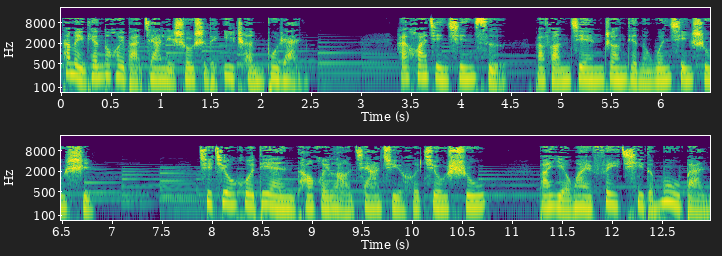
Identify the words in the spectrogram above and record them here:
她每天都会把家里收拾得一尘不染，还花尽心思把房间装点的温馨舒适。去旧货店淘回老家具和旧书，把野外废弃的木板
